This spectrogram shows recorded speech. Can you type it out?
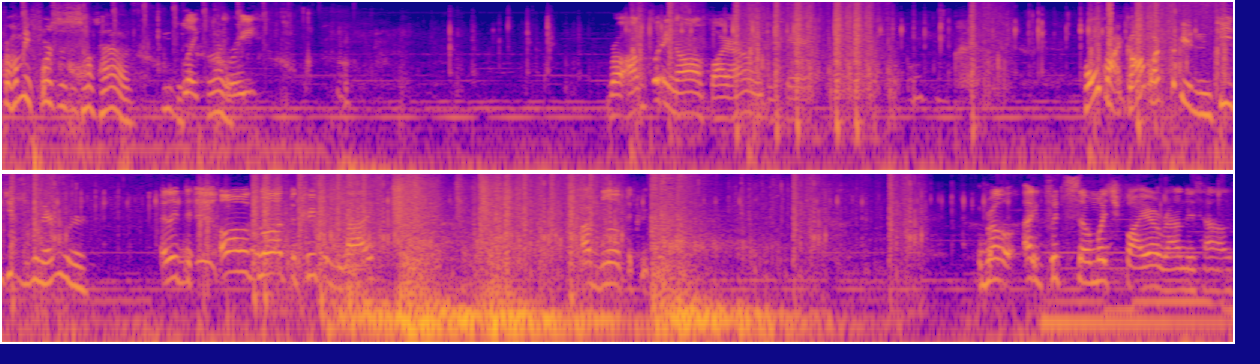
Bro, how many floors does this house have? Jesus Like Christ. three. Bro, I'm putting all on fire. I don't even care. Oh my god, my fucking TNT just went everywhere. I like the- oh, I blew up the creeper, you guys. I blew up the creeper. Bro, I put so much fire around this house.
